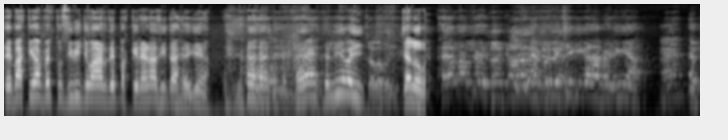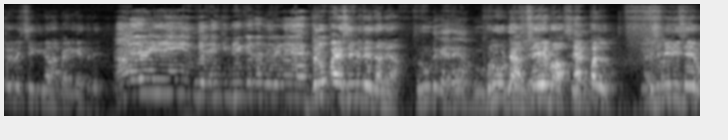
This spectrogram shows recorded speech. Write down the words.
ਤੇ ਬਾਕੀ ਬਾਬੇ ਤੁਸੀਂ ਵੀ ਜਵਾਨ ਦੇ ਪੱਕੇ ਰਹਿਣਾ ਅਸੀਂ ਤਾਂ ਹੈਗੇ ਆ। ਹੈ ਚੱਲੀਏ ਬਾਈ? ਚਲੋ ਬਾਈ। ਚਲੋ ਬਾਈ। ਹੈ ਬਾਬੇ। ਐਪਲ ਵਿੱਚ ਕੀ ਗਾਲਾਂ ਪੈਣਗੀਆਂ? ਐਪਲ ਵਿੱਚ ਕੀ ਗਾਲਾਂ ਪੈਣਗੀਆਂ ਤੇਰੇ? ਮੇਰੇ ਕਿੰਨੇ ਕੇ ਤਾਂ ਤੇਰੇ ਨੇ ਤੈਨੂੰ ਪੈਸੇ ਵੀ ਦੇ ਦਾਨੇ ਆ। ਫਰੂਟ ਕਹਿ ਰਹੇ ਆ ਫਰੂਟ ਫਰੂਟ ਆ ਸੇਬ। ਐਪਲ ਕਸ਼ਮੀਰੀ ਸੇਬ।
